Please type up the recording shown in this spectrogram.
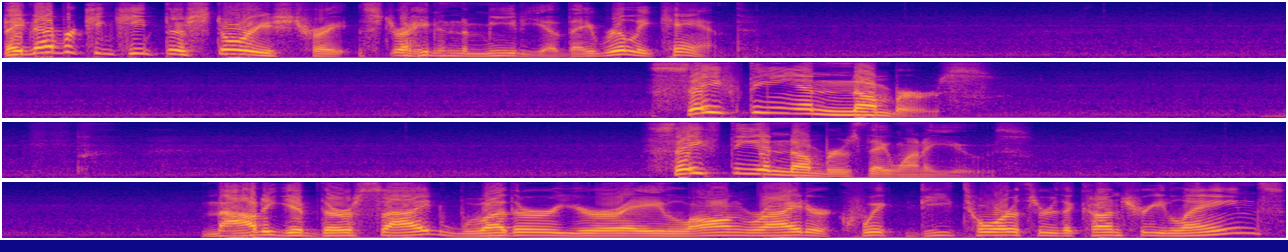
They never can keep their stories straight, straight in the media. They really can't. Safety in numbers. Safety in numbers they want to use. Now to give their side, whether you're a long ride or quick detour through the country lanes,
